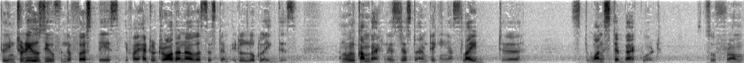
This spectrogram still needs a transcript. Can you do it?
to introduce you in the first place. If I had to draw the nervous system, it will look like this and we will come back. It is just I am taking a slight uh, one step backward. So, from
